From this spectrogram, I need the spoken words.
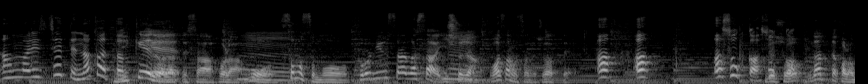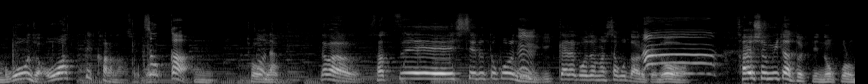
あんまり接点なかったディケードはだってさほら、うん。もうそもそもプロデューサーがさ一緒じゃん、うん。和佐野さんでしょ？だって。あああそっかそっか。だったからもうゴーンじゃ終わってからなんですよそっか。うん、ちょうど。だから撮影してるところうん。に一回だけお邪魔したことあるけど、最初見た時のこの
